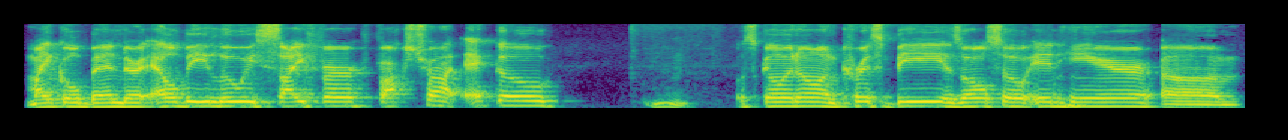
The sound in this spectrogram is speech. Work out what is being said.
Michael Bender, LB Louis Cipher, Foxtrot Echo. Hmm. What's going on? Chris B is also in here. Um,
